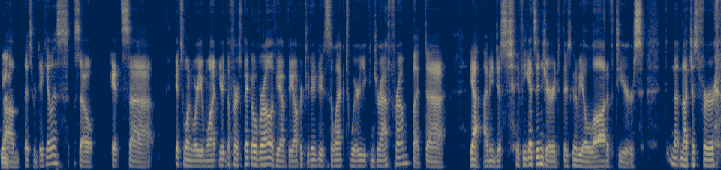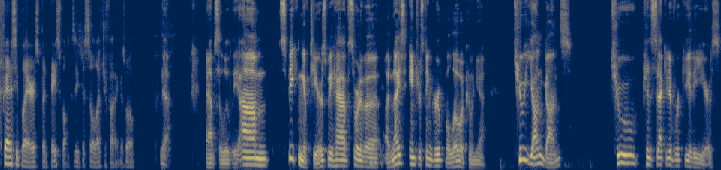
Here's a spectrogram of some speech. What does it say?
Yeah. Um, that's ridiculous. So it's uh it's one where you want your the first pick overall if you have the opportunity to select where you can draft from. But uh yeah, I mean, just if he gets injured, there's going to be a lot of tears, not not just for fantasy players, but baseball because he's just so electrifying as well. Yeah, absolutely. Um, speaking of tears, we have sort of a, a nice, interesting group below Acuna. Two young guns, two consecutive rookie of the years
